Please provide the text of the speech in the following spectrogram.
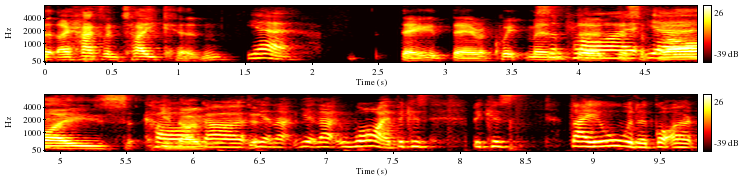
that they haven't taken yeah, their their equipment, Supply, the, yeah. supplies, cargo. you know, You know, you know, why? Because because they all would have got a,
